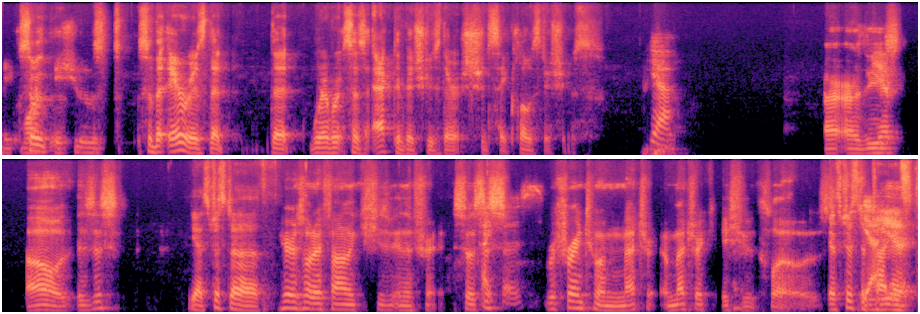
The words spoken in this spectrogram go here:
Like So issues? So the error is that that wherever it says active issues there, it should say closed issues. Yeah, Are, are these, oh, is this, Yeah, it's just a, here's what I found, excuse me, in the, so is this typos. referring to a metric, a metric issue closed? it's just a, Yeah. ty- Yeah. it's,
